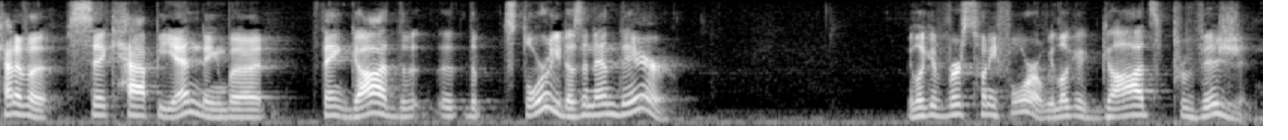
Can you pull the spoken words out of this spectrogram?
Kind of a sick, happy ending, but thank God the, the, the story doesn't end there. We look at verse 24. We look at God's provision.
